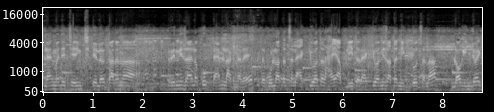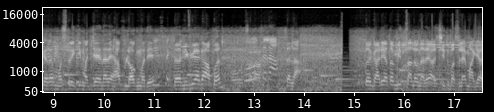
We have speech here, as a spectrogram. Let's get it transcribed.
प्लॅनमध्ये चेंज केलं कारण ट्रेननी जायला खूप टाईम लागणार आहे. तर बोललो आता चला ॲक्टिवा तर आहे आपली. तर ॲक्टिवानीच आता निघतो. चला ब्लॉग एन्जॉय करा. मस्तपैकी मजा येणार आहे ह्या ब्लॉगमध्ये तर निघूया का आपण? चला. चला. तर गाडी आता मीच चालवणार आहे. अशित बसलाय मागे. अ-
